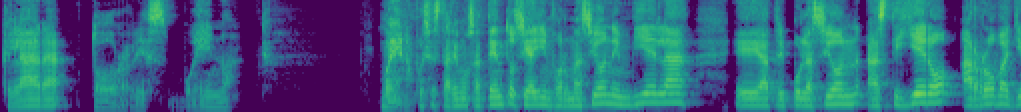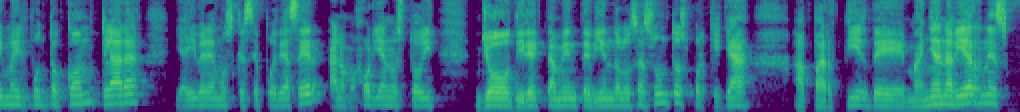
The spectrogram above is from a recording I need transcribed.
Clara Torres. Bueno. Bueno, pues estaremos atentos. Si hay información, envíela eh, a tripulación astillero arroba gmail.com, Clara, y ahí veremos qué se puede hacer. A lo mejor ya no estoy yo directamente viendo los asuntos porque ya a partir de mañana viernes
